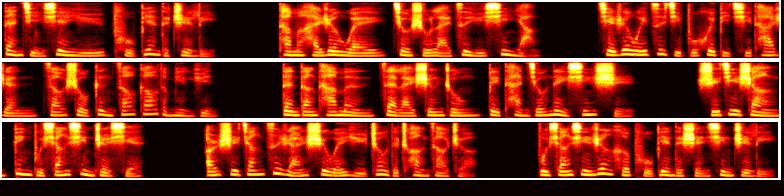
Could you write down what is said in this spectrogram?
但仅限于普遍的治理。他们还认为救赎来自于信仰。且认为自己不会比其他人遭受更糟糕的命运，但当他们在来生中被探究内心时，实际上并不相信这些，而是将自然视为宇宙的创造者，不相信任何普遍的神性之理，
